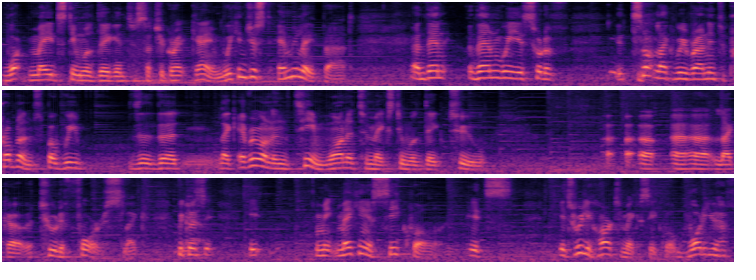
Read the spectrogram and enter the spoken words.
what made SteamWorld Dig into such a great game. We can just emulate that, and then then we sort of. It's not like we ran into problems, but we, the the like everyone in the team wanted to make SteamWorld Dig 2 uh, uh, like a tour de force, like because Yeah. it, it, I mean, making a sequel, it's it's really hard to make a sequel. What do you have?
